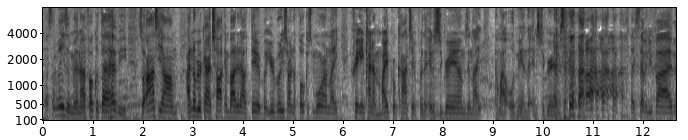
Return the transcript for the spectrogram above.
That's amazing, man. I fuck with that heavy. So honestly, um, I know we were kind of talking about it out there, but you're really starting to focus more on like creating kind of micro content for the Instagrams and like, I'm my old man, the Instagrams, like 75, the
